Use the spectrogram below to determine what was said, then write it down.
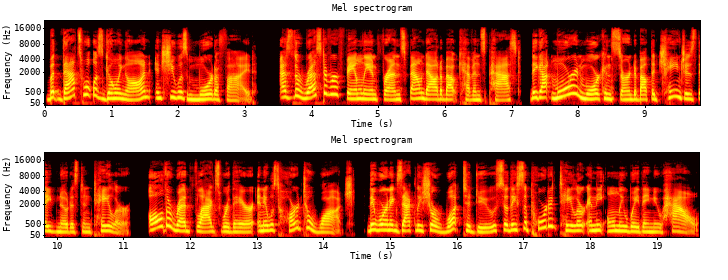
But that's what was going on, and she was mortified. As the rest of her family and friends found out about Kevin's past, they got more and more concerned about the changes they'd noticed in Taylor. All the red flags were there, and it was hard to watch. They weren't exactly sure what to do, so they supported Taylor in the only way they knew how.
